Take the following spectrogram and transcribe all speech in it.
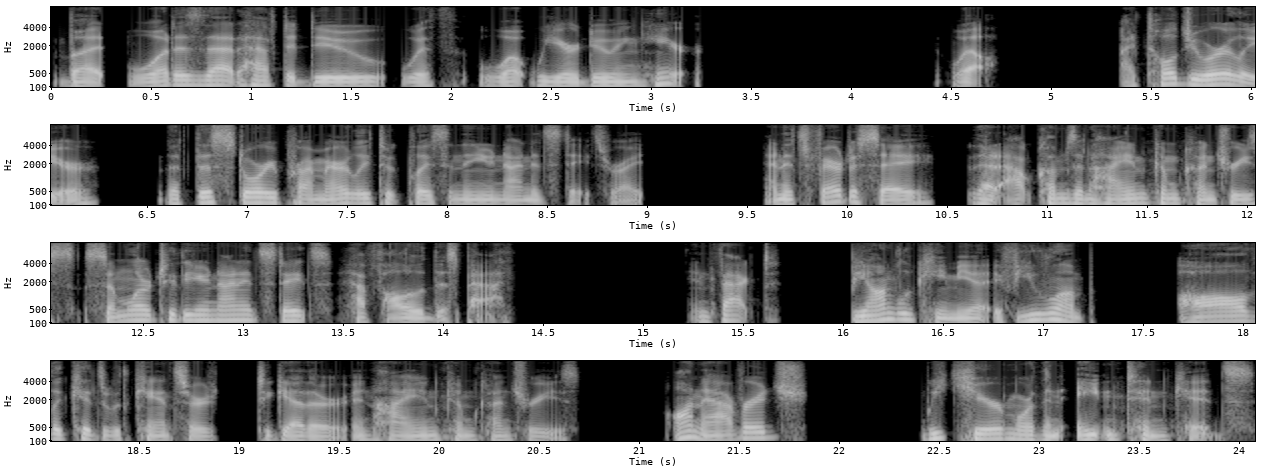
but what does that have to do with what we are doing here? Well, I told you earlier that this story primarily took place in the United States, right? And it's fair to say that outcomes in high income countries similar to the United States have followed this path. In fact, beyond leukemia, if you lump all the kids with cancer together in high income countries, on average, we cure more than 8 in 10 kids.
